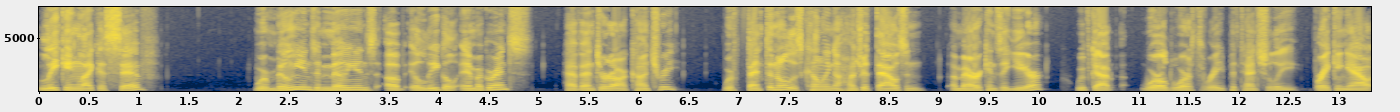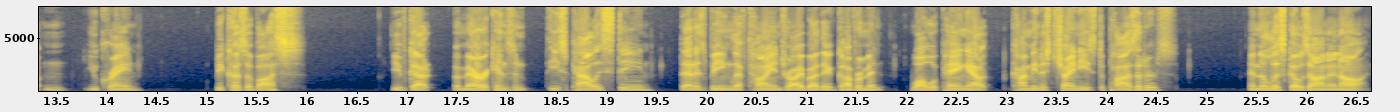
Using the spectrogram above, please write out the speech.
leaking like a sieve, where millions and millions of illegal immigrants have entered our country, where fentanyl is killing 100,000 Americans a year. We've got World War III potentially breaking out in Ukraine because of us. You've got Americans in East Palestine that is being left high and dry by their government while we're paying out communist Chinese depositors. And the list goes on and on.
